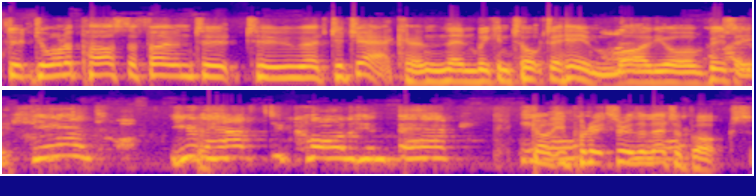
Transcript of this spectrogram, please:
Do, do you want to pass the phone to to uh, to Jack, and then we can talk to him while you're I busy? can't. You'd have to call him back. He Can't you put it through the letterbox?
